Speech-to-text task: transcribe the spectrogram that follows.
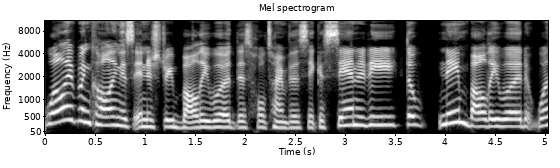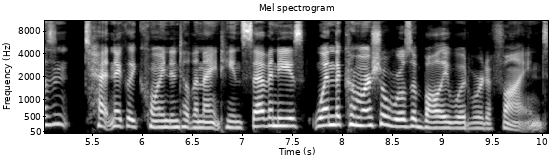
While I've been calling this industry Bollywood this whole time for the sake of sanity, the name Bollywood wasn't technically coined until the 1970s when the commercial rules of Bollywood were defined.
